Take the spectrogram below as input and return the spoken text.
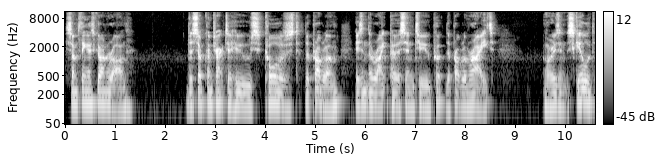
something has gone wrong. The subcontractor who's caused the problem isn't the right person to put the problem right, or isn't skilled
